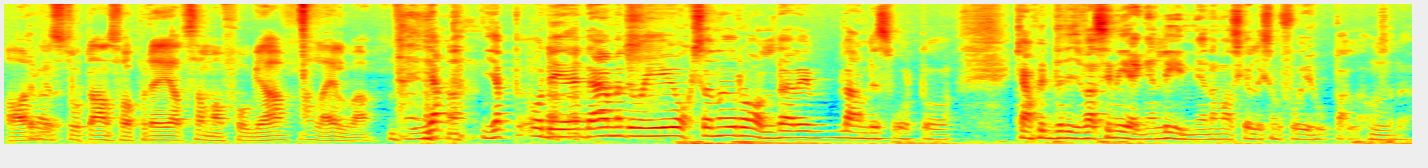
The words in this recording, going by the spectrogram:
Ja, det är ett stort ansvar på dig att sammanfoga alla elva. Japp, japp. och det, där, men då är ju också en roll där det ibland är svårt att kanske driva sin egen linje när man ska liksom få ihop alla och mm. sådär.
